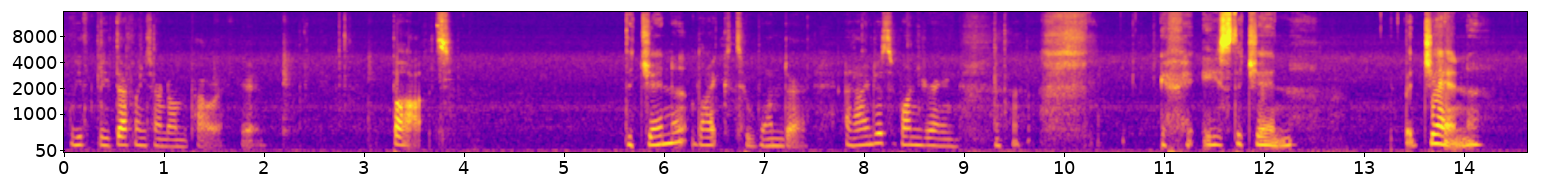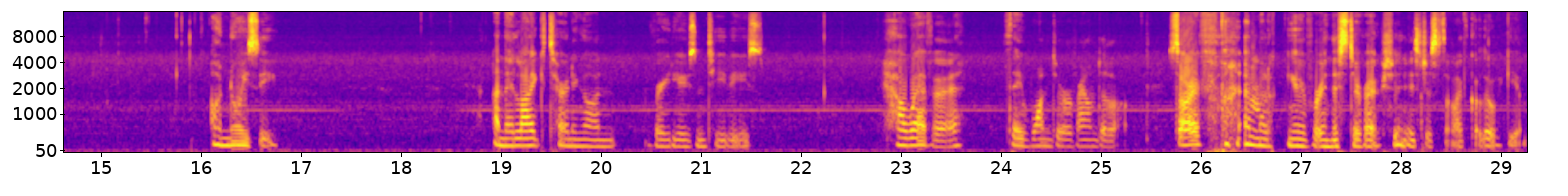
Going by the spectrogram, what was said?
we've, we've definitely turned on the power here. But the Jinn like to wander, and I'm just wondering if it is the Jinn. But Jinn are noisy, and they like turning on radios and TVs. However, they wander around a lot. Sorry if I'm looking over in this direction, it's just that I've got the wiki up.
